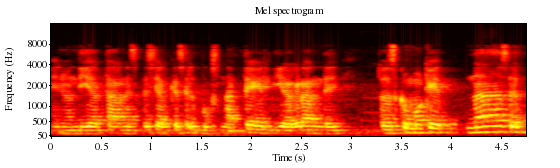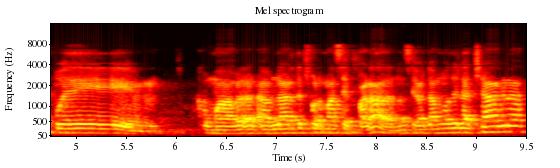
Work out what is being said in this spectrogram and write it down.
en un día tan especial que es el Buxnaté, el día grande. Entonces como que nada se puede como hablar de forma separada, ¿no? Si hablamos de la chagra,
